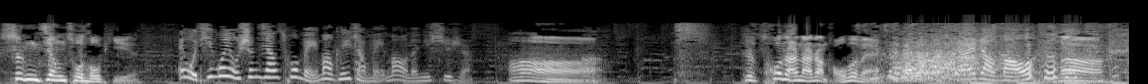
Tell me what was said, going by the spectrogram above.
生姜搓头皮哎，我听过用生姜搓眉毛可以长眉毛的，你试试。哦，就是搓哪儿哪儿长头发呗。哪儿长毛？啊，那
